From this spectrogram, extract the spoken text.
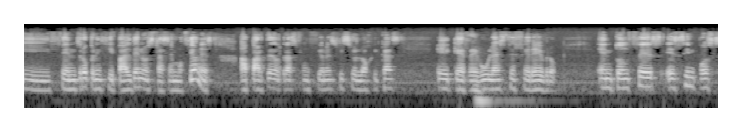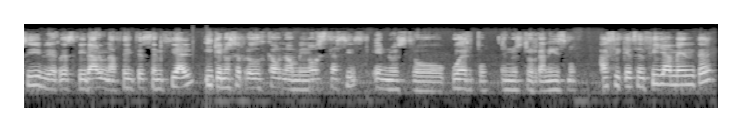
y centro principal de nuestras emociones, aparte de otras funciones fisiológicas eh, que regula este cerebro. Entonces es imposible respirar un aceite esencial y que no se produzca una homeostasis en nuestro cuerpo, en nuestro organismo. Así que sencillamente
